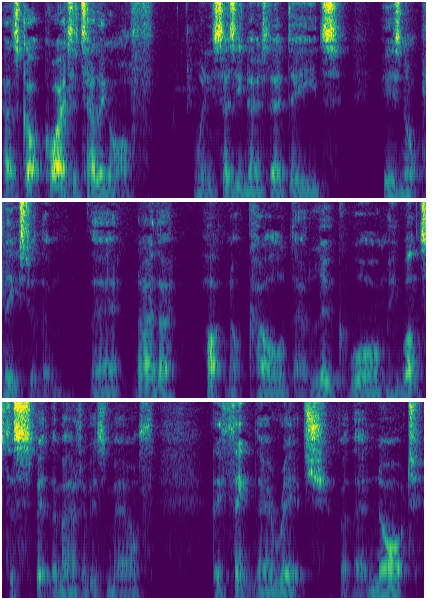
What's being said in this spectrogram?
has got quite a telling off. When he says he knows their deeds, he's not pleased with them. They're neither hot nor cold, they're lukewarm. He wants to spit them out of his mouth. They think they're rich, but they're not.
